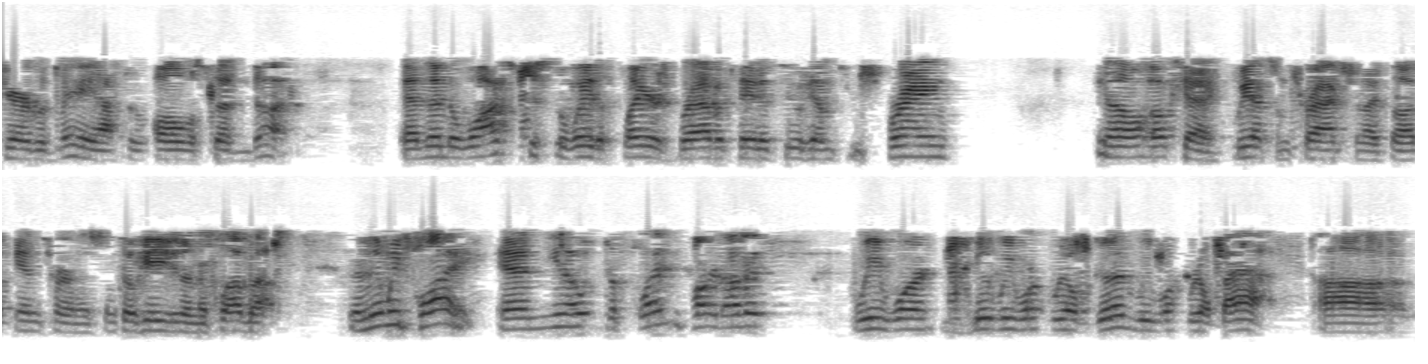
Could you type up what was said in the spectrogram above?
shared with me after all was said and done. And then to watch just the way the players gravitated to him through spring, you know, okay, we had some traction, I thought, internally, some cohesion in the clubhouse. And then we play. And, you know, the playing part of it, we weren't good, we weren't real good, we weren't real bad. Uh,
